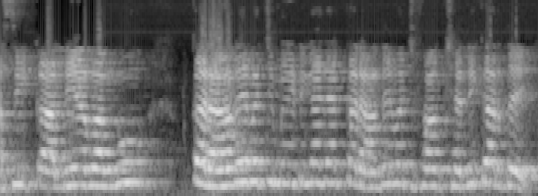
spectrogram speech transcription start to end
ਅਸੀਂ ਕਾਲੀਆਂ ਵਾਂਗੂ ਘਰਾਂ ਦੇ ਵਿੱਚ ਮੀਟਿੰਗਾਂ ਜਾਂ ਘਰਾਂ ਦੇ ਵਿੱਚ ਫੰਕਸ਼ਨ ਨਹੀਂ ਕਰਦੇ।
